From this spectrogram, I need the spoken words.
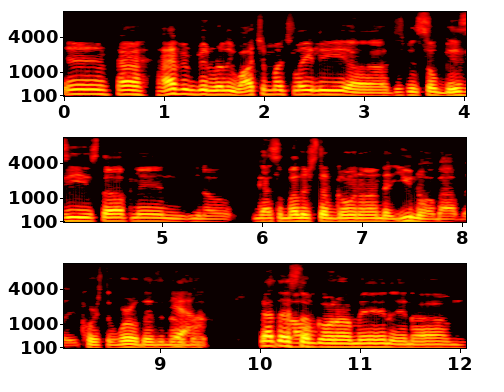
Yeah, uh, I haven't been really watching much lately. Uh, just been so busy and stuff, man. You know, got some other stuff going on that you know about, but of course the world doesn't know. Yeah. But got that oh. stuff going on, man. And um,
